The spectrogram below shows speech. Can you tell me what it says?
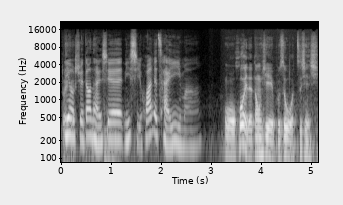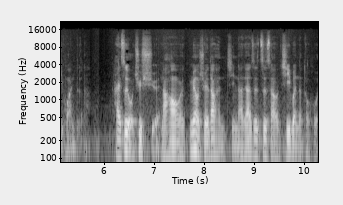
你有学到哪些你喜欢的才艺吗？我会的东西也不是我之前喜欢的，还是有去学，然后没有学到很精，但是至少基本的都会。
